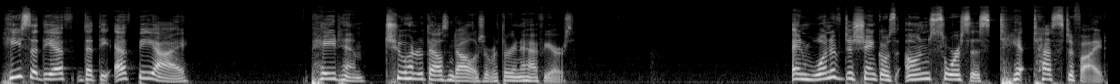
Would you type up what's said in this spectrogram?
He said the F, that the FBI paid him two hundred thousand dollars over three and a half years. And one of Danchenko's own sources t- testified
